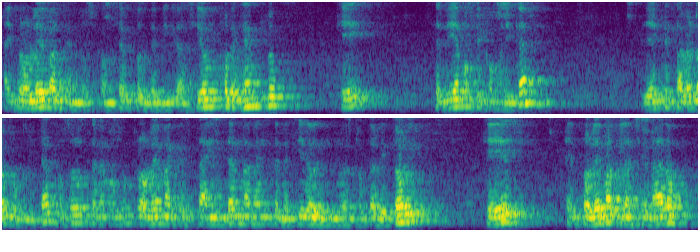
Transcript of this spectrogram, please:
Hay problemas en los conceptos de migración, por ejemplo, que tendríamos que comunicar y hay que saberlo comunicar. Nosotros tenemos un problema que está internamente metido en nuestro territorio, que es el problema relacionado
